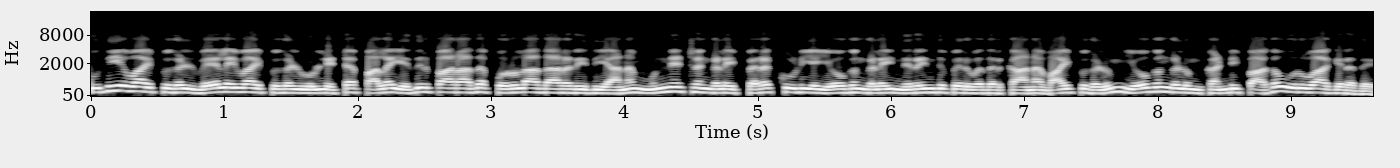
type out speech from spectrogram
புதிய வாய்ப்புகள் வேலைவாய்ப்புகள் உள்ளிட்ட பல எதிர்பாராத பொருளாதார ரீதியான முன்னேற்றங்களை பெறக்கூடிய யோகங்களை நிறைந்து பெறுவதற்கான வாய்ப்புகளும் யோகங்களும் கண்டிப்பாக உருவாகிறது.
